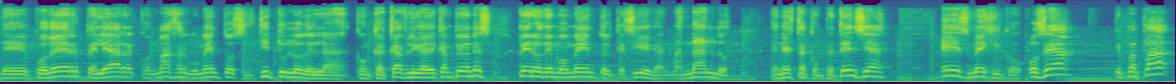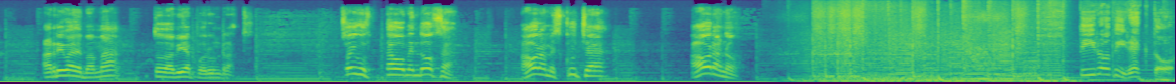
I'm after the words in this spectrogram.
de poder pelear con más argumentos el título de la CONCACAF Liga de Campeones, pero de momento el que sigue mandando en esta competencia es México. O sea, que papá arriba de mamá todavía por un rato. Soy Gustavo Mendoza. Ahora me escucha, ahora no. Tiro directo,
